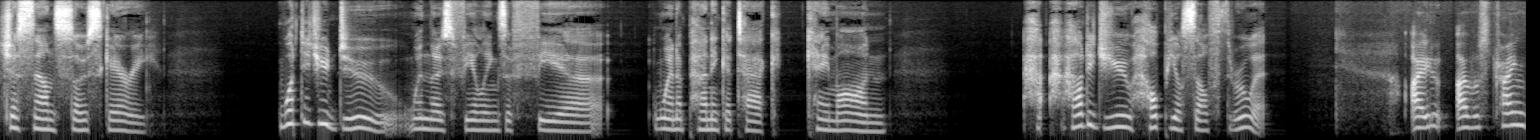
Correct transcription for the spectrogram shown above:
just sounds so scary. What did you do when those feelings of fear, when a panic attack came on? H- how did you help yourself through it? I I was trying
